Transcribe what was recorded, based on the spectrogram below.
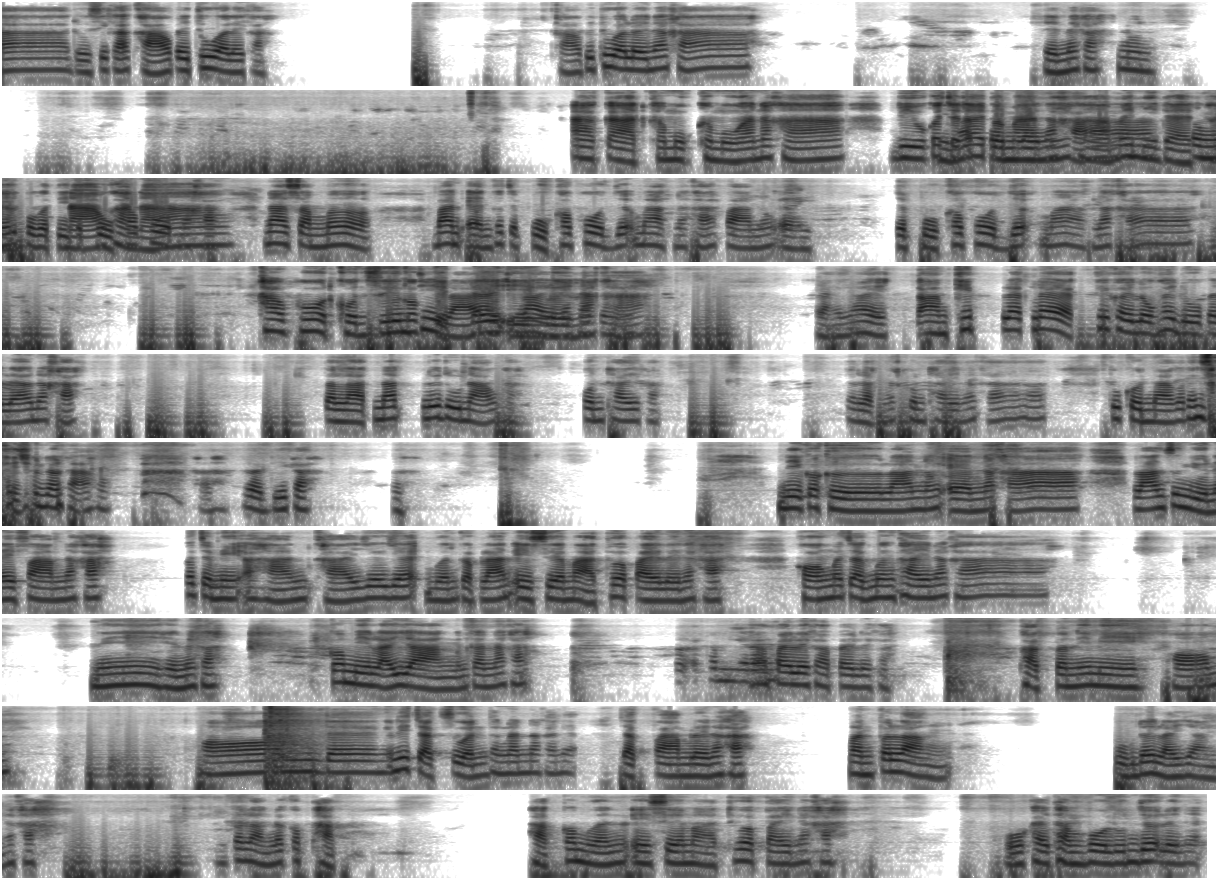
ดูสิคะขาวไปทั่วเลยค่ะ ขาวไปทั่วเลยนะคะ เห็นไหมคะนุ่น อากาศขมุกขมัวนะคะ วิวก็จะได้ประมาณนี้ค่ะ ไม่มีแดดตรงนี้ค่ะปกติหจะนาวปลูกค่ะข้าวหนาโพดนะคะวหน้าซัมเมอร์ บ้านแอนเขาจะปลูกข้าวโพดเยอะมากนะคะฟาร์มน้องแอน จะปลูกข้าวโพดเยอะมากนะคะ ข้าวโพดคนซื้อก็พื้นที่เก็บหลายได้เองไร่เลยนะนะคะคะหลายไร่ตามคลิปแรก ๆ ที่เคยลงให้ดูไปแล้วนะคะ ตลาดนัดฤดูหนาวค่ะ คนไทยค่ะ ตลาดนัดคนไทยนะคะ ทุกคนมาก็ต้องใส่ชุดหนาวๆค่ะสวัสดีค่ะ นี่ก็คือร้านน้องแอนนะคะ ร้านซึ่งอยู่ในฟาร์มนะคะ ก็จะมีอาหารขายเยอะแยะเหมือนกับร้านเอเชียมาร์ททั่วไปเลยนะคะ ของมาจากเมืองไทยนะคะ นี่เห็นไหมคะ ก็มีหลายอย่างเหมือนกันนะคะก็มีอะไรอะไปเลยค่ะไปเลยค่ะ ผักตอนนี้มีหอมหอมแดง อันนี้จากสวนทั้งนั้นนะคะ เนี่ย จากฟาร์มเลยนะคะ มันฝรั่งปลูกได้หลายอย่างนะคะมันฝรั่งแล้วก็ผัก ผักก็เหมือนเอเชียมาทั่วไปนะคะโอ้ใครทำโวลุนเยอะเลยเนี่ย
